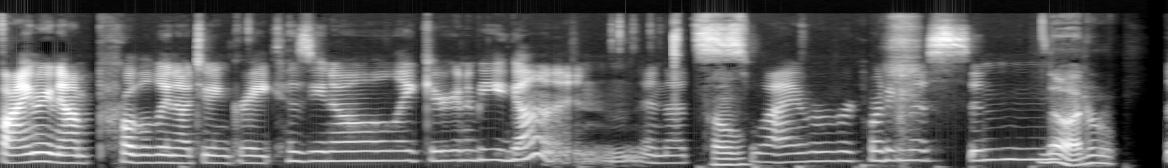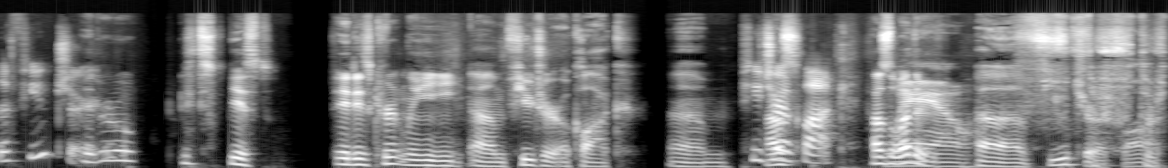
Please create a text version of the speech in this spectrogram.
fine right now. I'm probably not doing great because you know, like you're gonna be gone, and that's Oh. why we're recording this in No, I don't know. the I don't future. know. It's yes, it is currently um, future o'clock. Um, Future How's- o'clock. how's the weather? Wow. Uh, Future th- o'clock. th-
